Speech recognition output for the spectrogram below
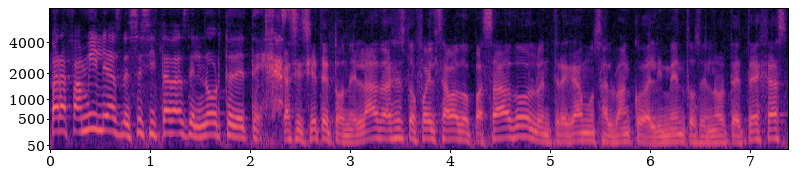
para familias necesitadas del norte de Texas. Casi 7 toneladas. Esto fue el sábado pasado. Lo entregamos al Banco de Alimentos del norte de Texas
